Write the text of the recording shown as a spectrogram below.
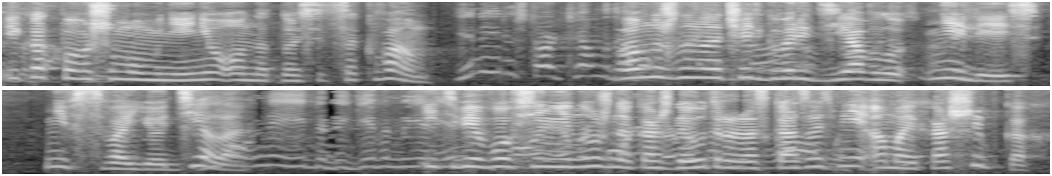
И как, по вашему мнению, Он относится к вам? Вам нужно начать говорить дьяволу, не лезь, не в свое дело. И тебе вовсе не нужно каждое утро рассказывать мне о моих ошибках.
